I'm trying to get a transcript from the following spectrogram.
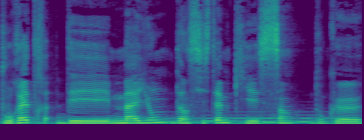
pour être des maillons d'un système qui est sain. Donc, euh,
